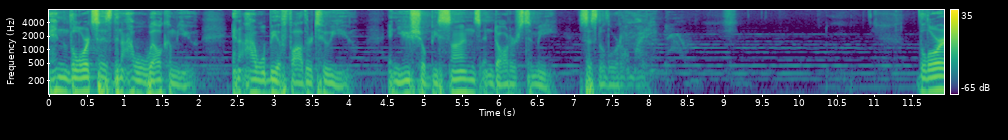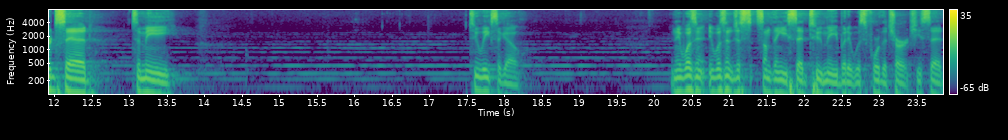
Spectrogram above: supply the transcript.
And the Lord says, Then I will welcome you, and I will be a father to you, and you shall be sons and daughters to me, says the Lord Almighty. the Lord said to me two weeks ago, and it wasn't, it wasn't just something he said to me, but it was for the church. He said,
